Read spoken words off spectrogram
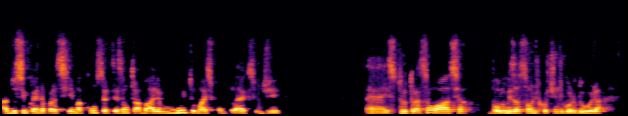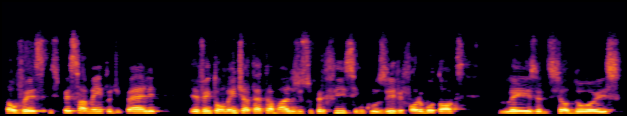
a dos 50 para cima, com certeza, é um trabalho muito mais complexo de é, estruturação óssea, volumização de coxinha de gordura, talvez espessamento de pele, eventualmente até trabalhos de superfície, inclusive, fora o Botox, laser de CO2,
